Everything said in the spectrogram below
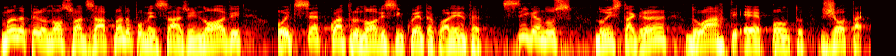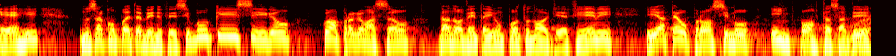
Manda pelo nosso WhatsApp, manda por mensagem 9 8749-5040. Siga-nos no Instagram, duarte.jr. Nos acompanhe também no Facebook e sigam com a programação da 91.9 FM. E até o próximo Importa Saber.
